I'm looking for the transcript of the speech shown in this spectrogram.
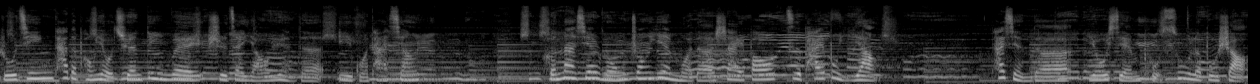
如今他的朋友圈定位是在遥远的异国他乡。和那些浓妆艳抹的晒包自拍不一样，他显得悠闲朴素了不少。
